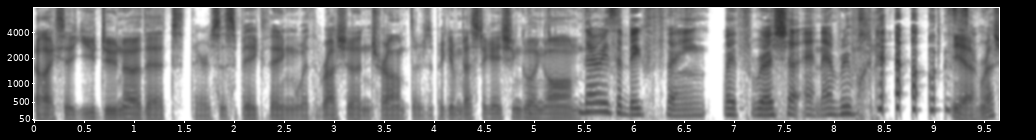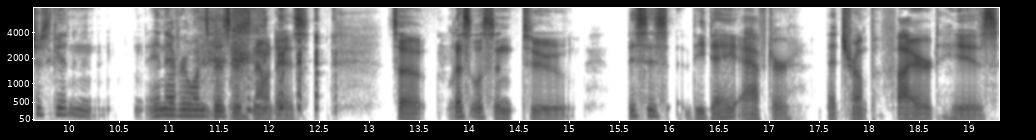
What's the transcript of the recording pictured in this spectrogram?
Alexia, you do know that there's this big thing with Russia and Trump. There's a big investigation going on. There is a big thing with Russia and everyone else. Yeah, Russia's getting in everyone's business nowadays. so let's listen to this is the day after that Trump fired his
